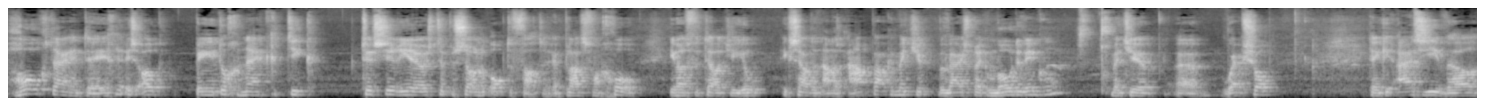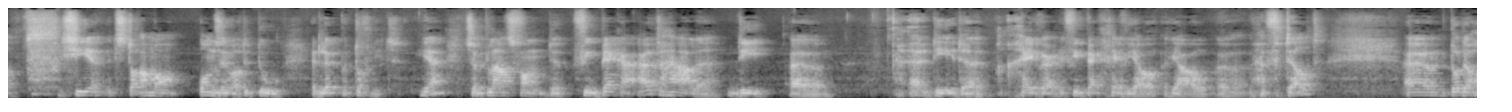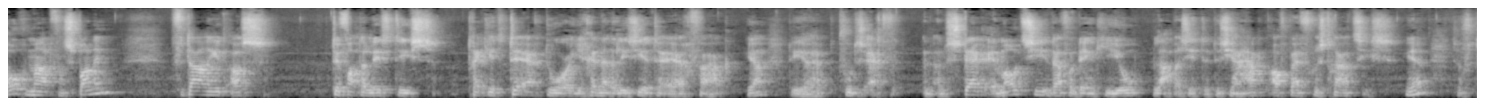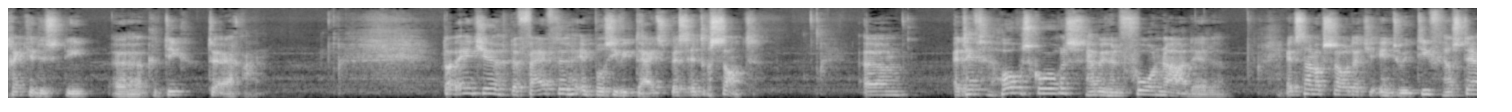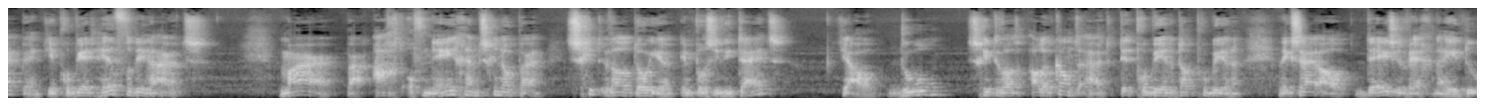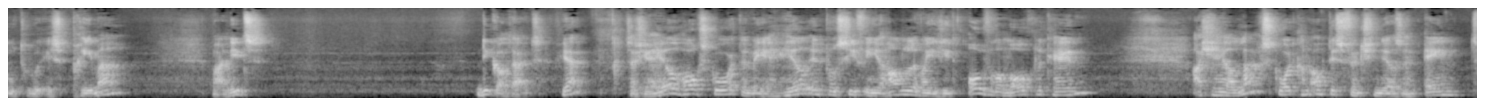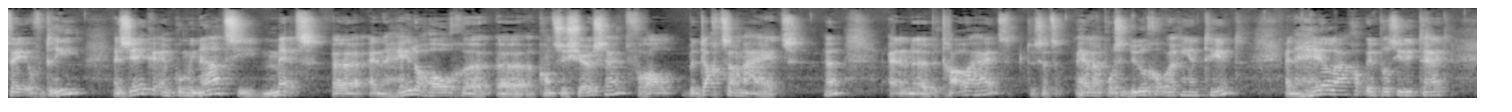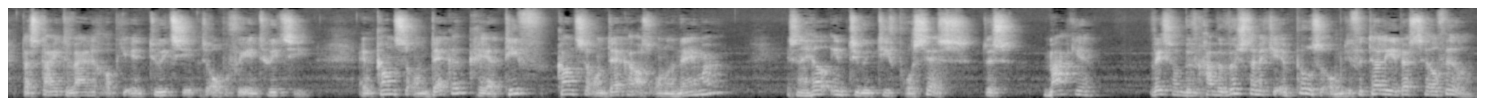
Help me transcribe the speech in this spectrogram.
Hoog daarentegen is ook, ben je toch geneigd kritiek te serieus, te persoonlijk op te vatten. In plaats van, goh, iemand vertelt je, joh, ik zou het anders aanpakken met je, bij modewinkel, met je uh, webshop. Denk je, ah, zie je wel, zie je, het is toch allemaal onzin wat ik doe, het lukt me toch niet. Ja? Dus in plaats van de feedback eruit te halen die uh, die de, gever, de feedbackgever jou, jou uh, vertelt. Uh, door de hoge mate van spanning vertaal je het als te fatalistisch, trek je het te erg door, je generaliseert te erg vaak. Ja? Je hebt, voelt dus echt een, een, sterke emotie en daarvoor denk je, joh, laat maar zitten. Dus je haakt af bij frustraties. Ja? Zo vertrek je dus die kritiek te erg aan. Dan eentje, de vijfde, impulsiviteit, is best interessant. Um, het heeft hoge scores, hebben hun voor-nadelen. Het is namelijk zo dat je intuïtief heel sterk bent. Je probeert heel veel dingen uit. Maar bij 8 of 9, misschien ook bij, schiet wel door je impulsiviteit, jouw doel, schiet er wel alle kanten uit. Dit proberen, dat proberen. En ik zei al, deze weg naar je doel toe is prima, maar niet die kant uit. Ja? Dus als je heel hoog scoort, dan ben je heel impulsief in je handelen, want je ziet overal mogelijkheden. Als je heel laag scoort, kan ook dysfunctioneel zijn. 1, 2 of 3. En zeker in combinatie met uh, een hele hoge uh, conscientieusheid, vooral bedachtzaamheid hè, en uh, betrouwbaarheid. Dus dat is heel erg procedure georiënteerd. En heel laag op impulsiviteit, dan sta je te weinig op je intuïtie, dus open voor je intuïtie. En kansen ontdekken, creatief, kansen ontdekken als ondernemer, is een heel intuïtief proces. Dus maak je, wees ga bewuster met je impulsen om. Die vertellen je best heel veel.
